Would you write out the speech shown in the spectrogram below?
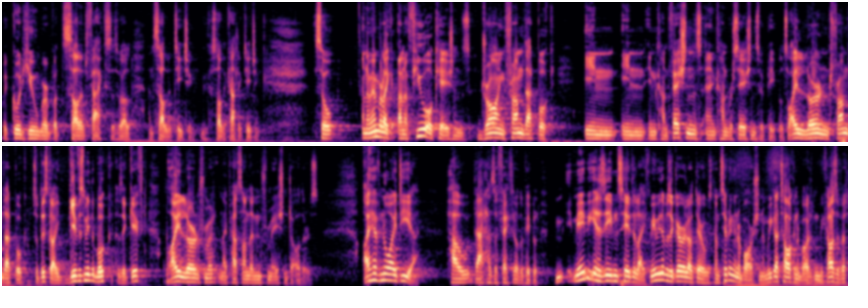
with good humour but solid facts as well and solid teaching, solid Catholic teaching. So, and I remember like on a few occasions drawing from that book in, in, in confessions and in conversations with people. So I learned from that book. So this guy gives me the book as a gift, I learn from it and I pass on that information to others. I have no idea how that has affected other people. M maybe it has even saved a life. Maybe there was a girl out there who was considering an abortion and we got talking about it, and because of it,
